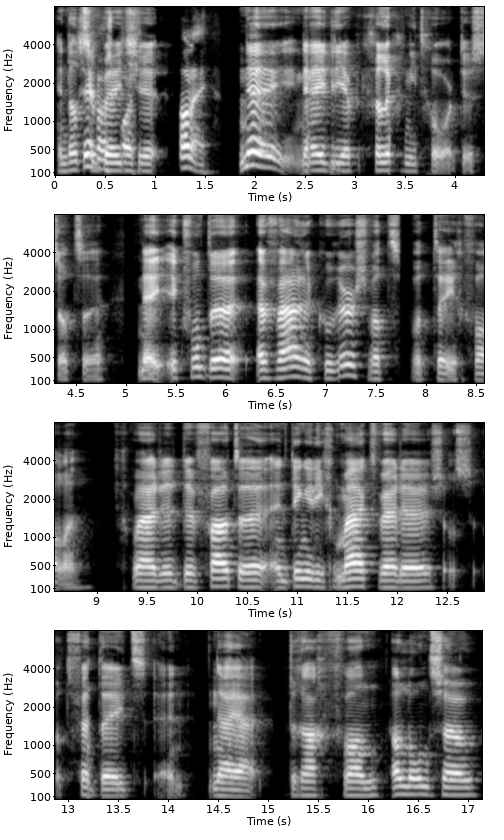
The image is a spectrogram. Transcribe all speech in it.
En dat is een sport. beetje. Oh nee. Nee, nee, die heb ik gelukkig niet gehoord. Dus dat. eh, Nee, ik vond de ervaren coureurs wat, wat tegenvallen. Zeg maar, de, de fouten en dingen die gemaakt werden, zoals wat Vettel deed. En, nou ja, gedrag van Alonso.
